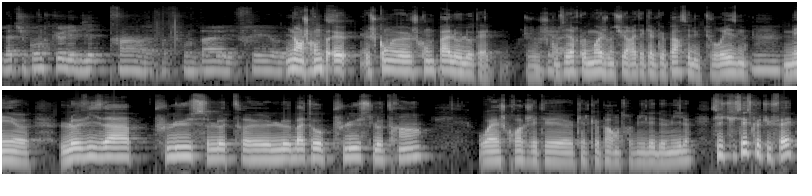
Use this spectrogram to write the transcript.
Là, tu comptes que les billets de train, enfin, tu comptes pas les frais. euh, Non, je compte, euh, je compte, euh, je compte pas l'hôtel. Je, considère que moi, je me suis arrêté quelque part, c'est du tourisme. Hmm. Mais euh, le visa plus le bateau plus le train, ouais, je crois que j'étais euh, quelque part entre 1000 et 2000. Si tu sais ce que tu fais,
